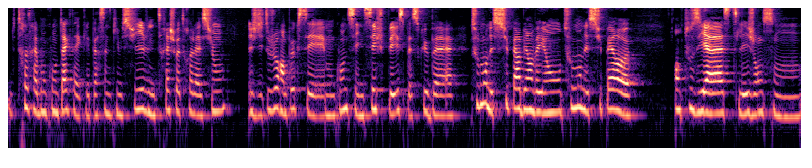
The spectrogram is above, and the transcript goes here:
de très très bons contacts avec les personnes qui me suivent, une très chouette relation. Je dis toujours un peu que c'est mon compte, c'est une safe place parce que bah, tout le monde est super bienveillant, tout le monde est super euh, enthousiaste, les gens sont,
